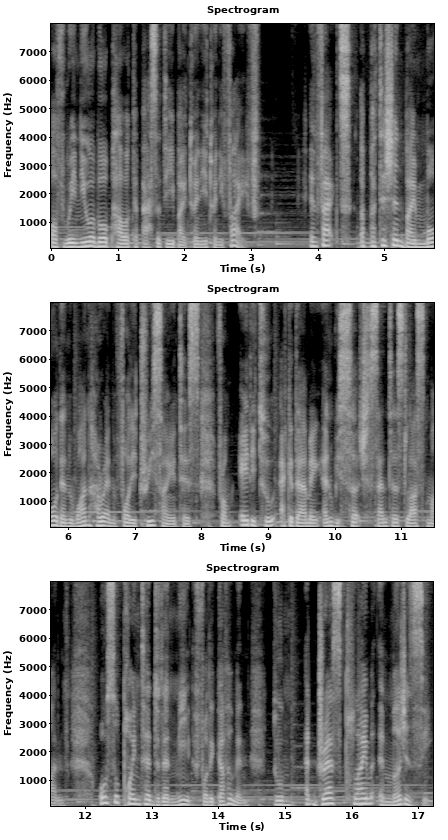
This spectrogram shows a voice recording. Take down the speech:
of renewable power capacity by 2025. In fact, a petition by more than 143 scientists from 82 academic and research centers last month also pointed to the need for the government to address climate emergency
